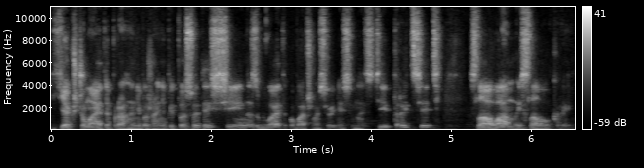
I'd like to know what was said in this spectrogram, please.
Якщо маєте прагнення бажання, підписуйтесь і не забувайте. Побачимо сьогодні о 17.30. Слава вам і слава Україні!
